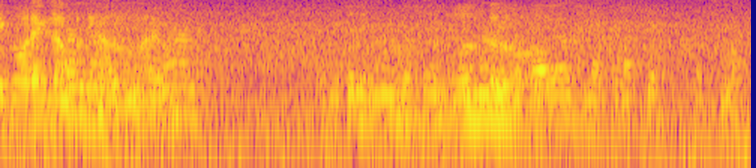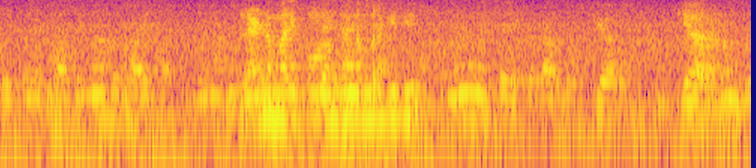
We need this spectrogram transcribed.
एक और एग्जांपल दिखा दूँ हमारे को। करो- ब्लेंड हमारी कौन से नंबर की थी? ग्यारह। नंबर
